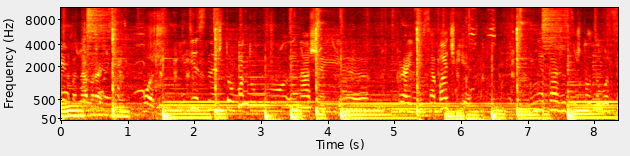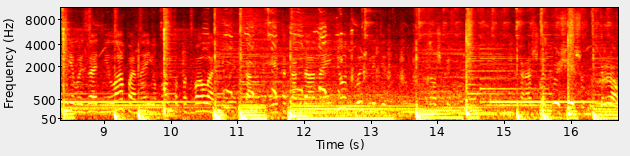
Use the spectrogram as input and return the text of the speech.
можно ударить, подобрать. Вот. Единственное, что вот у нашей э, крайней собачки мне кажется, что-то вот с левой задней лапы, она ее просто подволакивает как-то. И это когда она идет, выглядит ну, немножко нехорошо.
